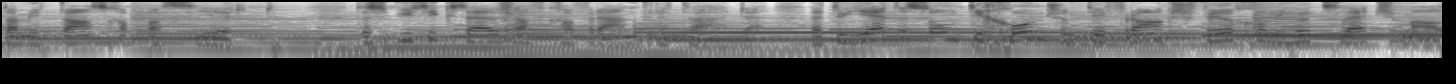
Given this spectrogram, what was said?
damit das passieren kann. Dass unsere Gesellschaft kann verändert werden kann. Wenn du jeden Sonntag kommst und dich fragst, vielleicht komme ich heute das letzte Mal,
